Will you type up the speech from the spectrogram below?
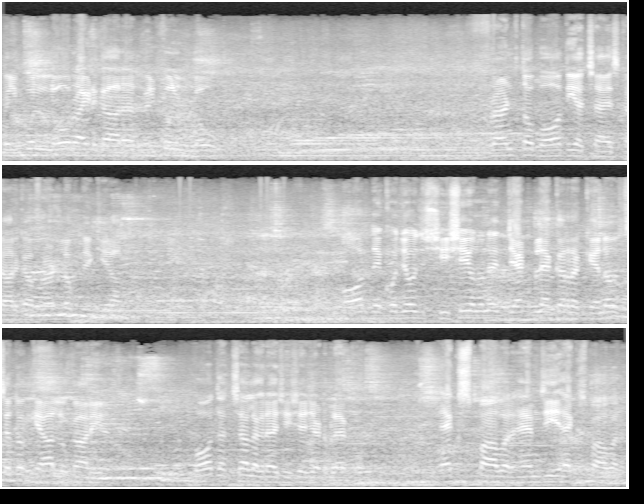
बिल्कुल लो राइड कार है, बिल्कुल लो फ्रंट तो बहुत ही अच्छा है इस कार का फ्रंट लुक देखिए आप। और देखो जो शीशे उन्होंने जेट ब्लैक कर रखे हैं ना, उससे तो क्या लुक आ रही है? बहुत अच्छा लग रहा है शीशे जेट ब्लैक को। X power M G X power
